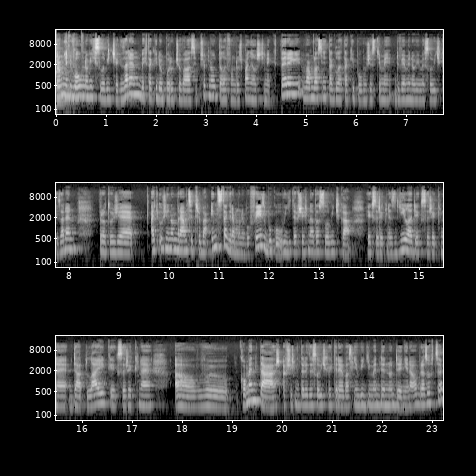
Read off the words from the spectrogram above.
Kromě dvou nových slovíček za den bych taky doporučovala si přepnout telefon do španělštiny, který vám vlastně takhle taky pomůže s těmi dvěmi novými slovíčky za den, protože ať už jenom v rámci třeba Instagramu nebo Facebooku uvidíte všechna ta slovíčka, jak se řekne sdílet, jak se řekne dát like, jak se řekne v komentář a všechny tady ty slovíčka, které vlastně vidíme denně na obrazovce,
